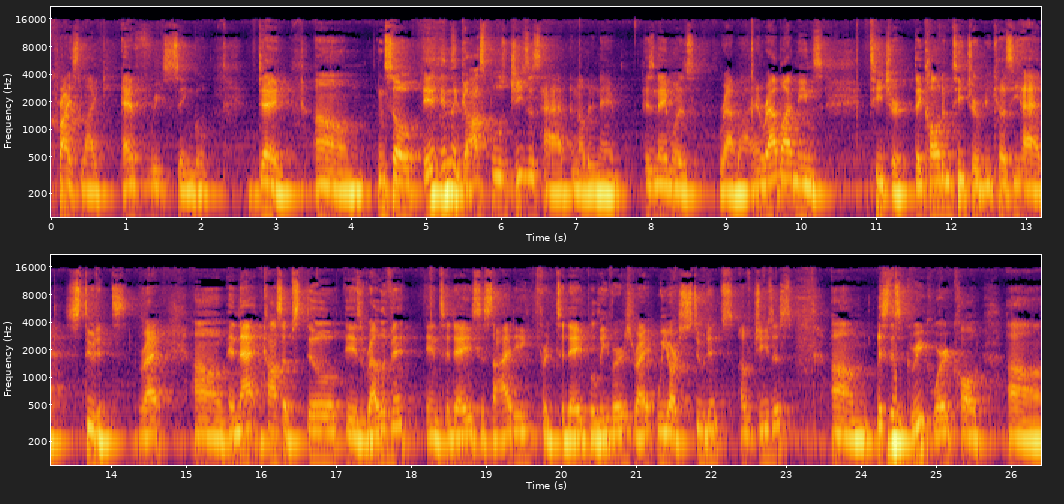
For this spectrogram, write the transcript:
Christ like every single day. Um, and so in, in the Gospels, Jesus had another name. His name was Rabbi. And Rabbi means teacher. They called him teacher because he had students, right? Um, and that concept still is relevant in today's society for today believers, right? We are students of Jesus. Um, it's this Greek word called uh,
